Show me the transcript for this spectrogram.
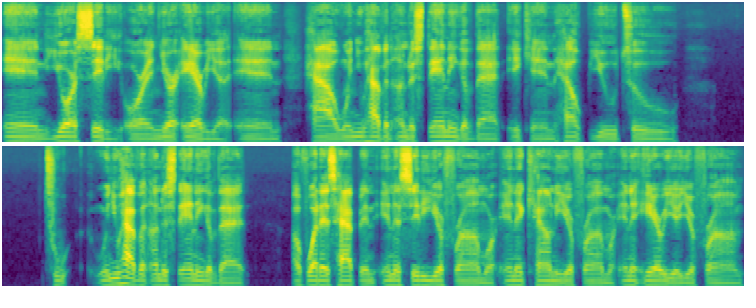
in your city or in your area and how when you have an understanding of that it can help you to to when you have an understanding of that, of what has happened in a city you're from, or in a county you're from, or in an area you're from,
